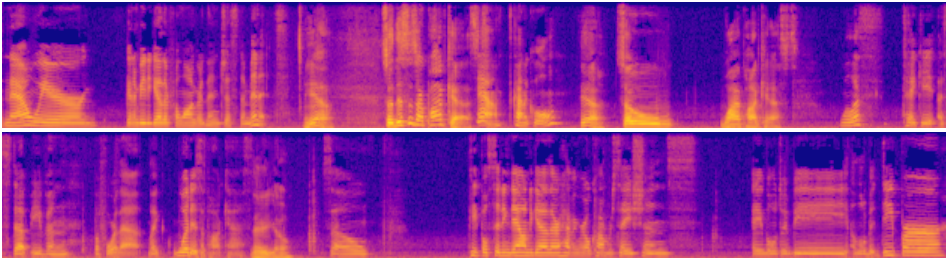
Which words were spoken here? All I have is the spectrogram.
now we're going to be together for longer than just a minute. Yeah. So this is our podcast. Yeah, it's kind of cool. Yeah. So why a podcast? Well, let's take it a step even before that. Like, what is a podcast? There you go. So, people sitting down together, having real conversations, able to be a little bit deeper,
